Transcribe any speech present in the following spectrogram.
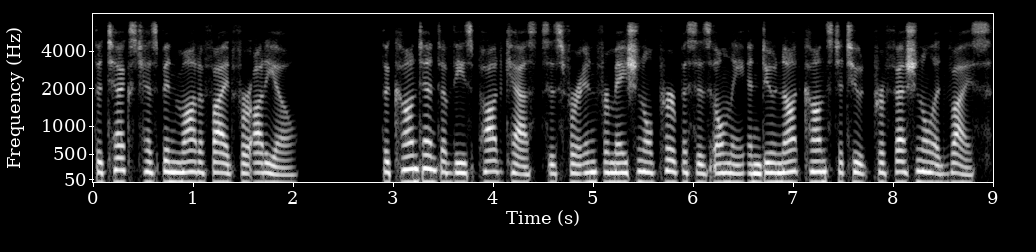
The text has been modified for audio. The content of these podcasts is for informational purposes only and do not constitute professional advice.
